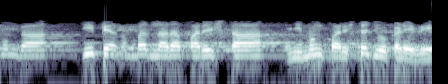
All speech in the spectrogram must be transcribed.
مونږه دی پیغمبر لرا فرشتہ یعنی مونږ فرشتہ جوړ کړي وی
